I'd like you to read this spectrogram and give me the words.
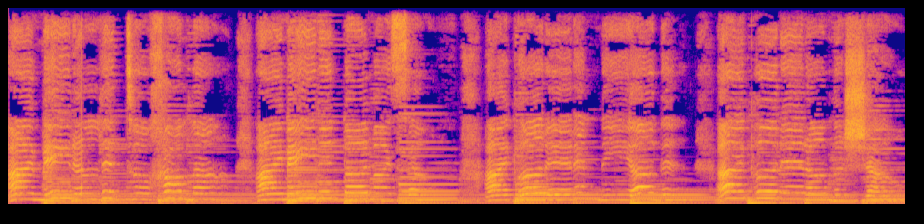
I made a little challah. I made it by myself. I put it in the oven. I put it on the shelf.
